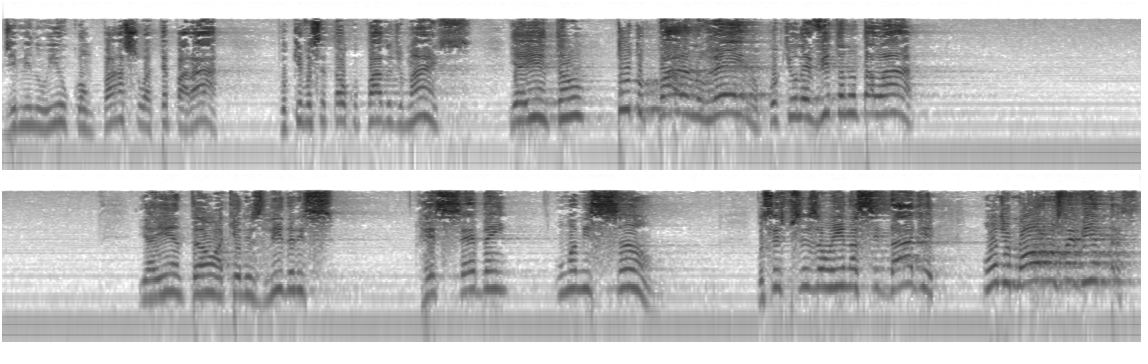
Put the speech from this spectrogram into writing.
diminuir o compasso até parar, porque você está ocupado demais. E aí então tudo para no reino, porque o levita não está lá. E aí então aqueles líderes recebem uma missão. Vocês precisam ir na cidade onde moram os levitas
